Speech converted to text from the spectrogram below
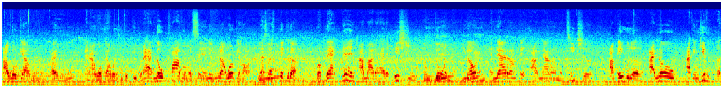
I work out now, right? And I work out with a group of people. And I have no problem of saying, yo, you're not working hard. Let's let's pick it up. But back then, I might have had an issue of Mhm. doing that, you know. Mhm. And now that I'm now that I'm a teacher, I'm able to. I know I can give a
